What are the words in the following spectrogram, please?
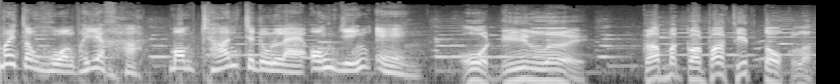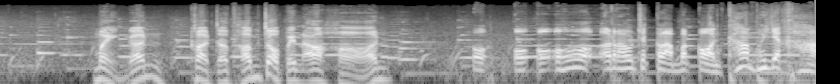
ไม่ต้องห่วงพะยะค่ะหม่อมฉันจะดูแลองค์หญิงเอง โอ้ดีเลย กลับมาก่อนพระอาทิตย์ตกล่ะ ไม่งั้นข้าจะทำเจ้าเป็นอาหารโอ้โอ้โอ้โอ้เราจะกลับมาก่อนข้ามพะยะค่ะ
